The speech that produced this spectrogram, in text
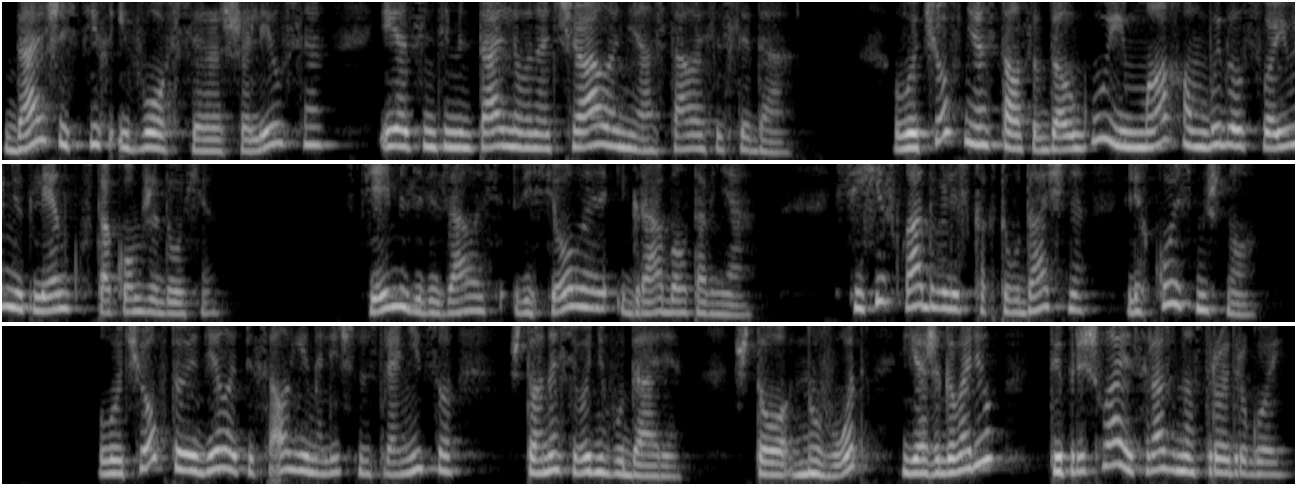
Дальше стих и вовсе расшалился, и от сентиментального начала не осталось и следа. Лучев не остался в долгу и махом выдал свою нетленку в таком же духе. В теме завязалась веселая игра-болтовня. Стихи складывались как-то удачно, легко и смешно. Лучев то и дело писал ей на личную страницу, что она сегодня в ударе, что «ну вот, я же говорил, ты пришла и сразу настрой другой».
